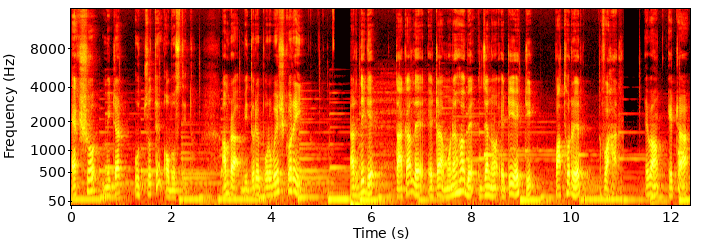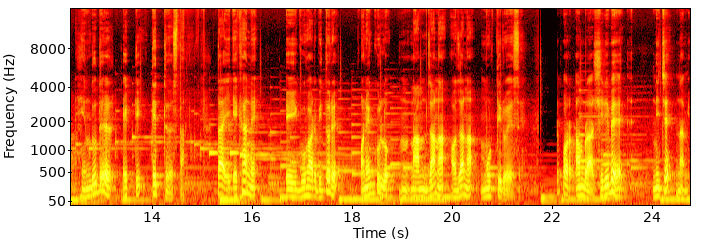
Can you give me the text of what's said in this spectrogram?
একশো মিটার উচ্চতে অবস্থিত। আমরা ভিতরে প্রবেশ করেই চারদিকে তাকালে এটা মনে হবে যেন এটি একটি পাথরের পাহাড় এবং এটা হিন্দুদের একটি তীর্থস্থান। তাই এখানে এই গুহার ভিতরে অনেকগুলো নাম জানা, অজানা মূর্তি রয়েছে। এরপর আমরা সিঁড়ি বেয়ে নিচে নামি।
